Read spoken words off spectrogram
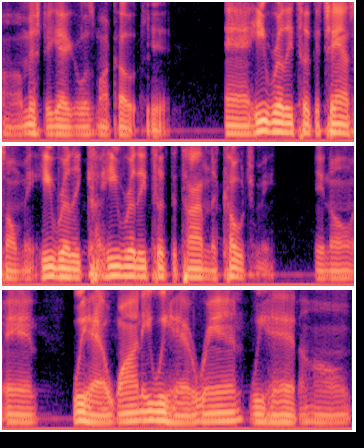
Uh, Mr. Jaeger was my coach. Yeah. and he really took a chance on me. He really he really took the time to coach me, you know. And we had Wani, we had Ren, we had um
